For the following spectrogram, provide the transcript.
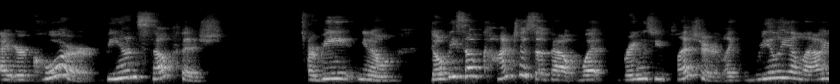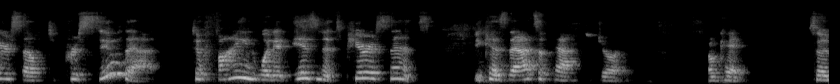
at your core, be unselfish or be, you know, don't be self-conscious about what brings you pleasure. Like really allow yourself to pursue that, to find what it is in its purest sense because that's a path to joy. Okay, so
